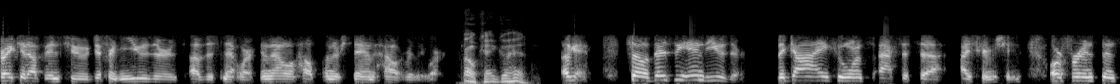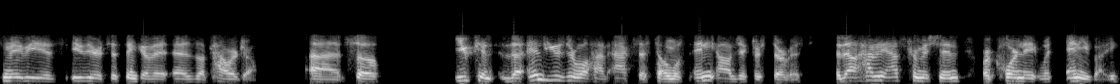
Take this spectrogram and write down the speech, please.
break it up into different users of this network, and that will help understand how it really works. Okay, go ahead. Okay, so there's the end user, the guy who wants access to that ice cream machine. Or for instance, maybe it's easier to think of it as a power draw. Uh, so you can, the end user will have access to almost any object or service without having to ask permission or coordinate with anybody.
